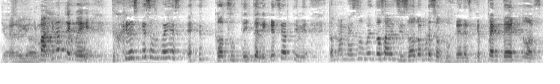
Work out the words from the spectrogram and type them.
Yo Pero sí. yo. Imagínate, güey. ¿Tú crees que esos güeyes con su inteligencia artificial. No mames, esos güeyes no saben si son hombres o mujeres. Qué pendejos.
